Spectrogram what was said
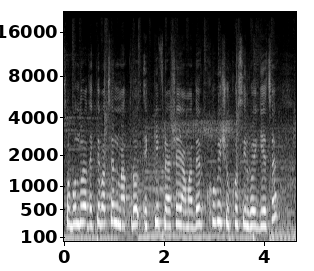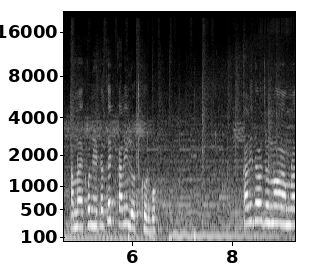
সো বন্ধুরা দেখতে পাচ্ছেন মাত্র একটি ফ্ল্যাশে আমাদের খুবই সূক্ষ্ম সিল হয়ে গিয়েছে। আমরা এখন এটাতে কালি লোড করব। কালি দেওয়ার জন্য আমরা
